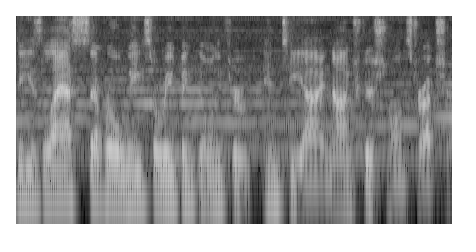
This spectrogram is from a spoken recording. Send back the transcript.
these last several weeks where we've been going through NTI, non traditional instruction.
